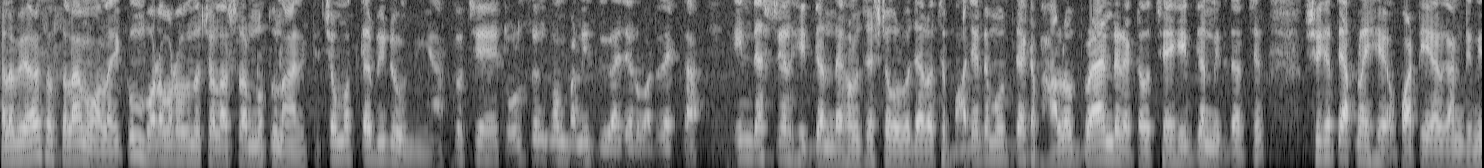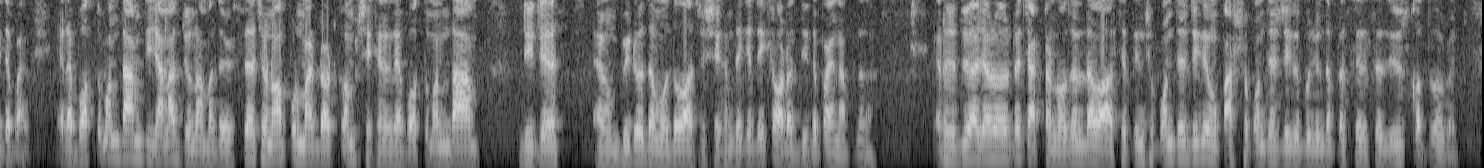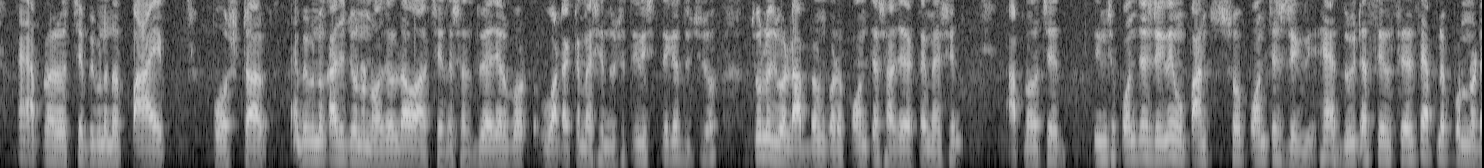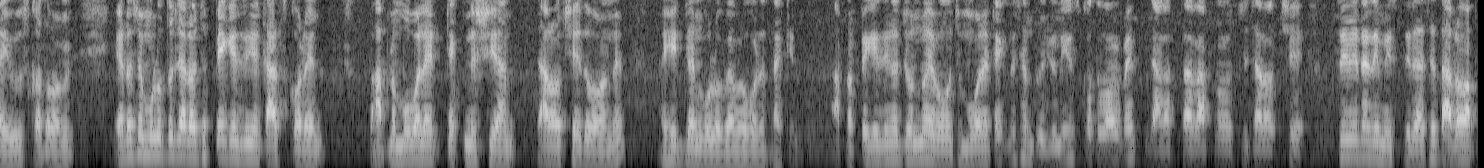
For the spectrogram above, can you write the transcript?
Hello viewers আসসালামু আলাইকুম। বড় বড় বন্ধু চলে আসলাম নতুন আর একটি চমৎকার ভিডিও নিয়ে। আজকে হচ্ছে টোলসন কোম্পানির দুই হাজার ওয়াটের একটা ইন্ডাস্ট্রিয়াল হিট গান দেখানোর চেষ্টা করব, যারা হচ্ছে বাজেটের মধ্যে একটা ভালো ব্র্যান্ডের একটা হচ্ছে হিট গান নিতে চাচ্ছেন। সেক্ষেত্রে আপনার হে পার্টি এয়ার গানটি নিতে পারেন। এটা বর্তমান দামটি জানার জন্য আমাদের ওয়েবসাইট আছে নপুরমার ডট কম সেখানে বর্তমান দাম ডিটেলস এবং ভিডিও দামও দেওয়া আছে, সেখান থেকে দেখে অর্ডার দিতে পারেন আপনারা। এটা হচ্ছে দুই হাজার ওয়াটের চারটা নজল দেওয়া আছে, তিনশো পঞ্চাশ ডিগ্রি এবং পাঁচশো পঞ্চাশ ডিগ্রি পর্যন্ত আপনার সেলসিয়াস ইউজ করতে পারবেন। হ্যাঁ আপনার হচ্ছে বিভিন্ন ধরনের পাইপ পোস্টার হ্যাঁ বিভিন্ন কাজের জন্য নজল দেওয়া আছে। এটার সাথে দুই হাজার ওয়াট একটা মেশিন দুশো তিরিশ থেকে দুশো চল্লিশ ভোল্ট আপ ডাউন করে, পঞ্চাশ হাজার একটা মেশিন আপনার হচ্ছে তিনশো পঞ্চাশ ডিগ্রি এবং পাঁচশো পঞ্চাশ ডিগ্রি হ্যাঁ দুইটা সেলসিয়াসে আপনি পণ্যটা ইউজ করতে পারবেন। এটা হচ্ছে মূলত যারা হচ্ছে প্যাকেজিংয়ে কাজ করেন বা আপনার মোবাইলের টেকনিশিয়ান তারা হচ্ছে এই ধরনের হিট গানগুলো ব্যবহার করে থাকেন। আপনার প্যাকেজিংয়ের জন্য এবং হচ্ছে মোবাইলের টেকনিশিয়ান দুইজনই ইউজ করতে পারবেন। যারা তারা আপনার হচ্ছে যারা হচ্ছে সেনিটারি মিস্ত্রি আছে, তারাও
